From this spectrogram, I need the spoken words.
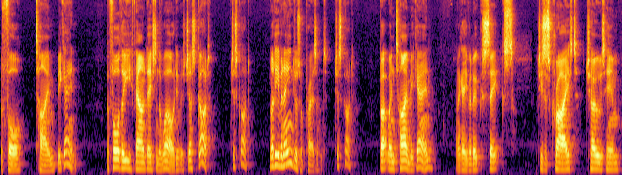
before time began. Before the foundation of the world, it was just God, just God. Not even angels were present, just God. But when time began, and I gave you Luke 6, Jesus Christ chose him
